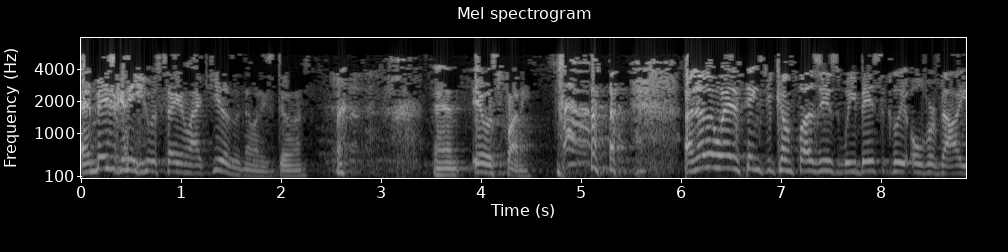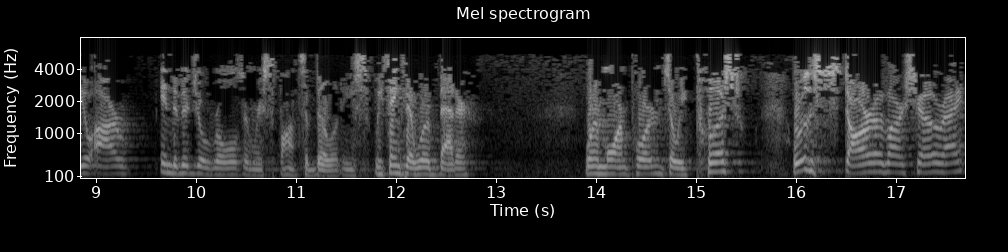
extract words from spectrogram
And basically, he was saying like he doesn't know what he's doing, and it was funny. Another way that things become fuzzy is we basically overvalue our individual roles and responsibilities. We think that we're better, we're more important, so we push. We're the star of our show, right?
